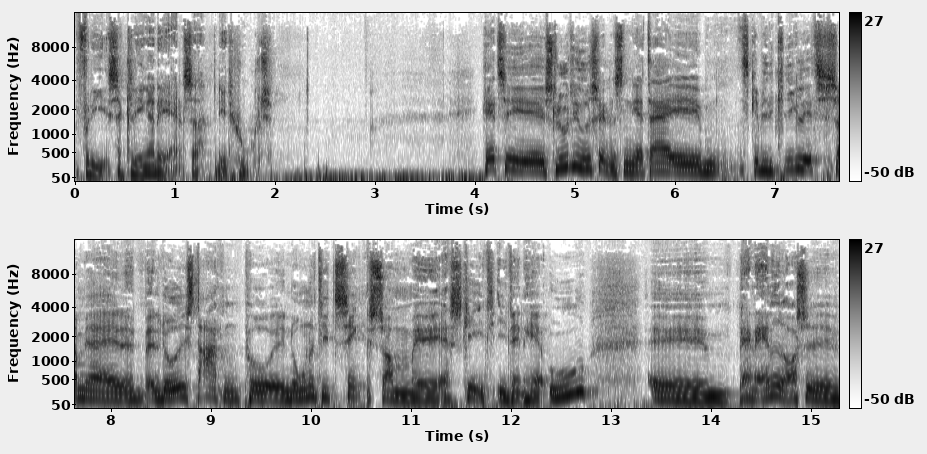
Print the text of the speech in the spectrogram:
fordi så klinger det altså lidt hult. Her til øh, slut i udsendelsen, ja, der øh, skal vi kigge lidt, som jeg øh, lovede i starten, på øh, nogle af de ting, som øh, er sket i den her uge. Øh, blandt andet også,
